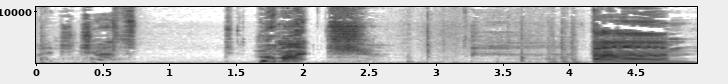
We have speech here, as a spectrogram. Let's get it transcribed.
And it's just too much. Um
